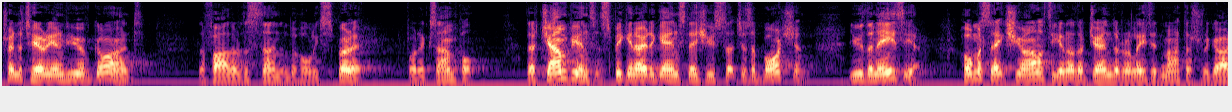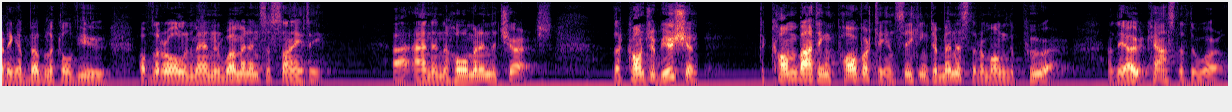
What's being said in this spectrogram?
Trinitarian view of God the Father, the Son, and the Holy Spirit, for example. They're champions at speaking out against issues such as abortion, euthanasia, homosexuality, and other gender related matters regarding a biblical view of the role of men and women in society uh, and in the home and in the church. Their contribution to combating poverty and seeking to minister among the poor and the outcast of the world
